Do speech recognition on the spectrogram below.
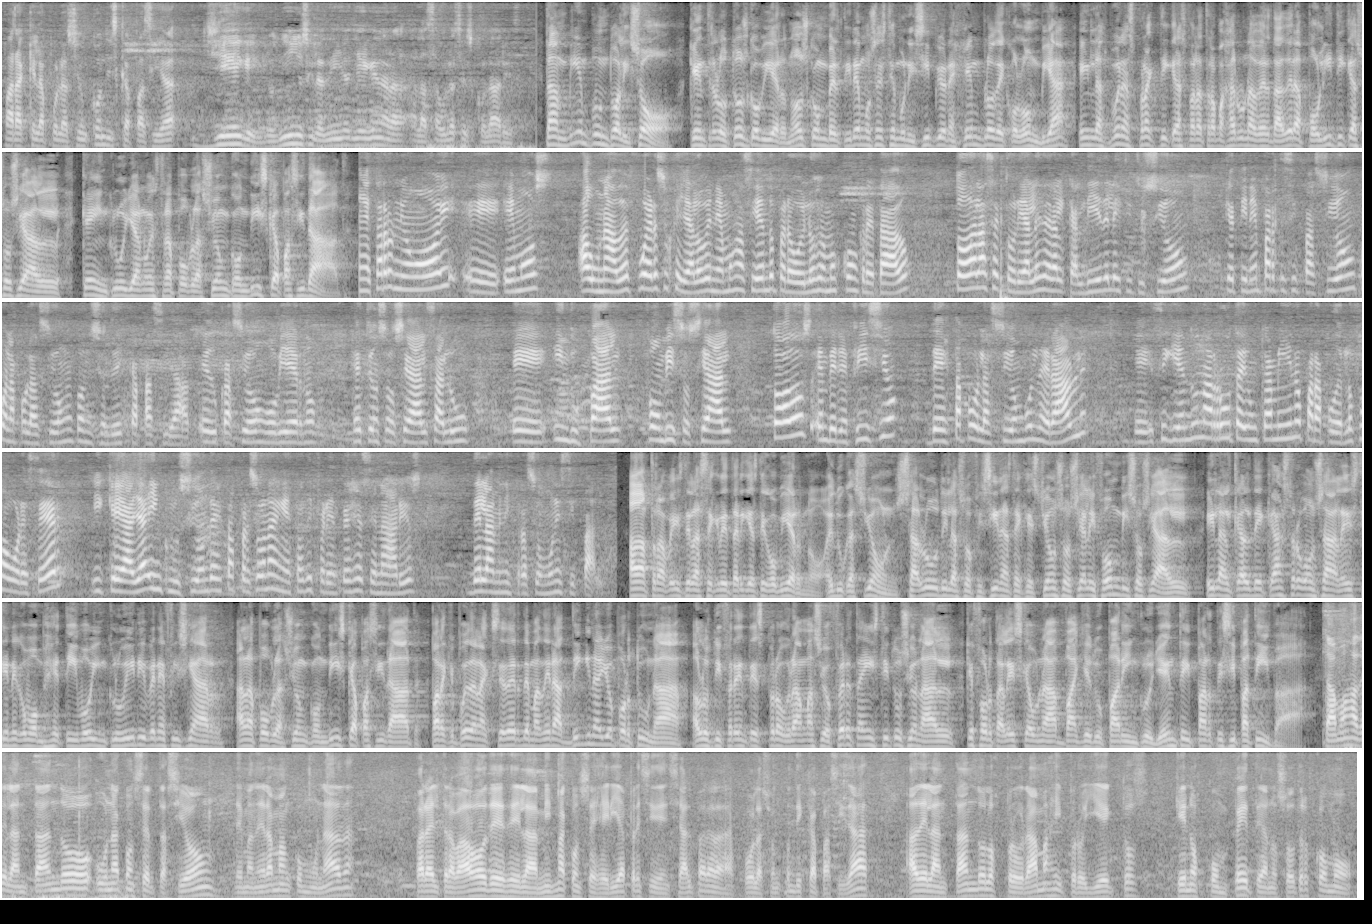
para que la población con discapacidad llegue, los niños y las niñas lleguen a, a, las aulas escolares. También puntualizó que entre los dos gobiernos convertiremos este municipio en ejemplo de Colombia en las buenas prácticas para trabajar una verdadera política social que incluya a nuestra población con discapacidad. En esta reunión hoy eh, hemos aunado esfuerzos que ya lo veníamos haciendo, pero hoy los hemos concretado. Todas las sectoriales de la alcaldía y de la institución que tienen participación con la población en condición de discapacidad, educación, gobierno, gestión social, salud, eh, Indupal, Fombi Social, todos en beneficio de esta población vulnerable, eh, siguiendo una ruta y un camino para poderlo favorecer y que haya inclusión de estas personas en estos diferentes escenarios de la administración municipal. A través de las secretarías de gobierno, educación, salud y las oficinas de gestión social y Fombi Social, el alcalde Castro González tiene como objetivo incluir y beneficiar a la población con discapacidad para que puedan acceder de manera digna y oportuna a los diferentes programas y oferta institucional que fortalezca una Valledupar incluyente y participativa. Estamos adelantando una concertación de manera mancomunada para el trabajo desde la misma Consejería Presidencial para la Población con Discapacidad, adelantando los programas y proyectos que nos compete a nosotros como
